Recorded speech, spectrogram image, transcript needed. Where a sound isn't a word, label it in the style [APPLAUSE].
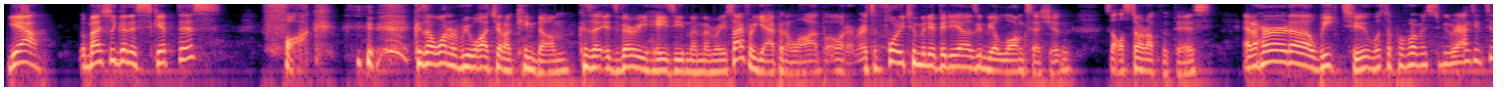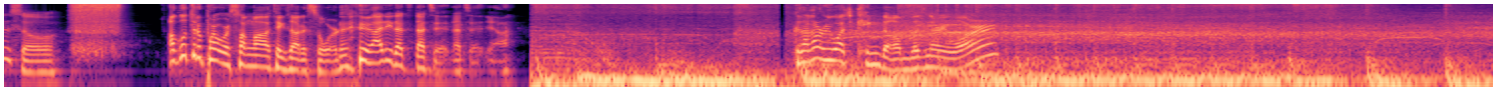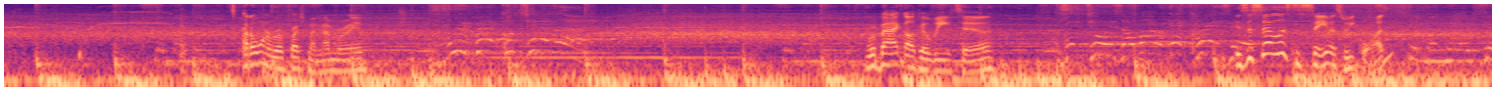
Yeah, I'm actually gonna skip this. Fuck. [LAUGHS] Because I want to rewatch it on Kingdom. Because it's very hazy in my memory. Sorry for yapping a lot, but whatever. It's a 42 minute video. It's gonna be a long session. So I'll start off with this. And I heard uh, week two was the performance to be reacted to, so [SIGHS] I'll go to the part where Seonghwa takes out his sword. [LAUGHS] I think that's that's it. That's it. Yeah. Cause I'm gonna rewatch Kingdom Legendary War. I don't want to refresh my memory. We're back. Okay, week two. Is the set list the same as week one?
